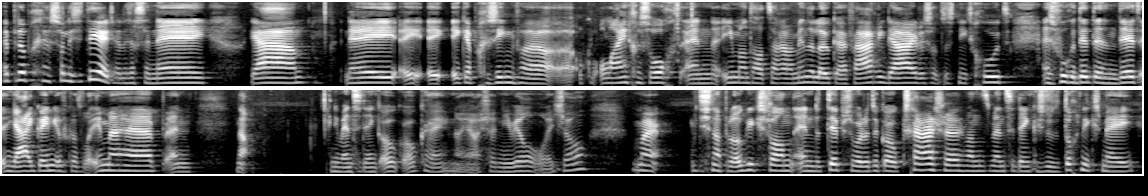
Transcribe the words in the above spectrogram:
Heb je erop gesolliciteerd? En dan zegt ze: Nee, ja, Nee, ik, ik heb gezien, uh, ook online gezocht en iemand had daar een minder leuke ervaring daar, dus dat is niet goed. En ze vroegen dit, dit en dit en ja, ik weet niet of ik dat wel in me heb. En nou, die mensen denken ook, oké, nou ja, als je het niet wil, weet je wel. Maar die snappen er ook niks van en de tips worden natuurlijk ook schaarser, want mensen denken ze doen er toch niks mee.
